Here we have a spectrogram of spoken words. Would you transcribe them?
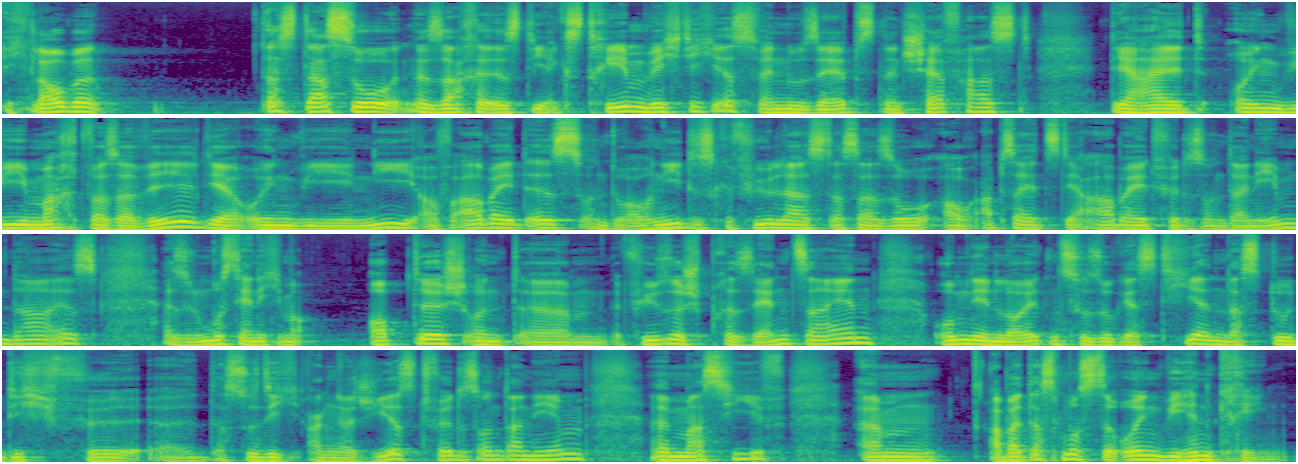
Ich glaube, dass das so eine Sache ist, die extrem wichtig ist, wenn du selbst einen Chef hast, der halt irgendwie macht, was er will, der irgendwie nie auf Arbeit ist und du auch nie das Gefühl hast, dass er so auch abseits der Arbeit für das Unternehmen da ist. Also du musst ja nicht immer optisch und ähm, physisch präsent sein, um den Leuten zu suggestieren, dass du dich für, äh, dass du dich engagierst für das Unternehmen äh, massiv. Ähm, aber das musst du irgendwie hinkriegen.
